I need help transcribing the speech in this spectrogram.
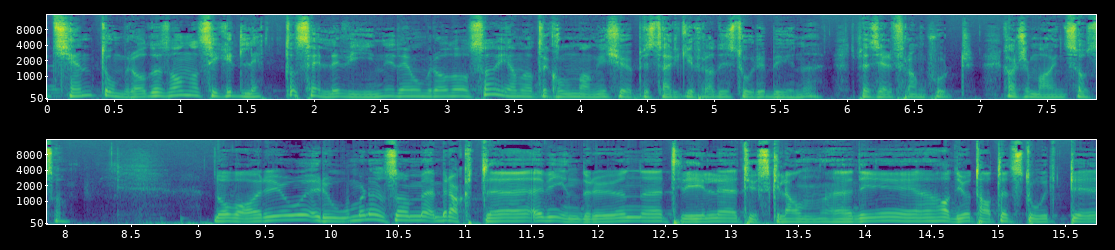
et kjent område sånn, og sikkert lett å selge vin i det området også, i og med at det kommer mange kjøpesterke fra de store byene. Spesielt Frankfurt. Kanskje Mainz også. Nå var det jo romerne som brakte vindruen til Tyskland. De hadde jo tatt et stort eh,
